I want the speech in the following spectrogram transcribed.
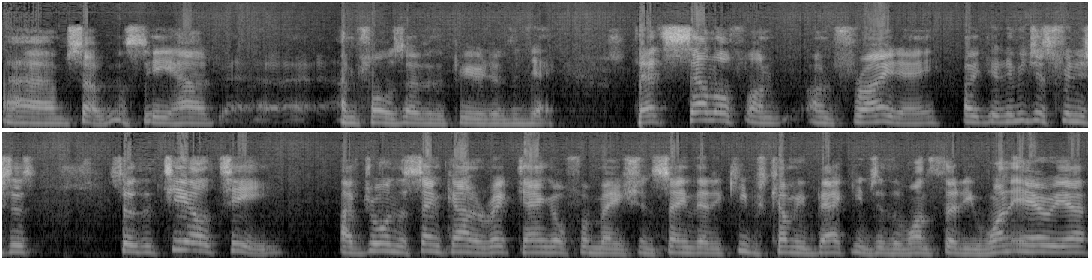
Um, so we'll see how it uh, unfolds over the period of the day. That sell-off on, on Friday, okay, let me just finish this. So the TLT, I've drawn the same kind of rectangle formation, saying that it keeps coming back into the 131 area,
